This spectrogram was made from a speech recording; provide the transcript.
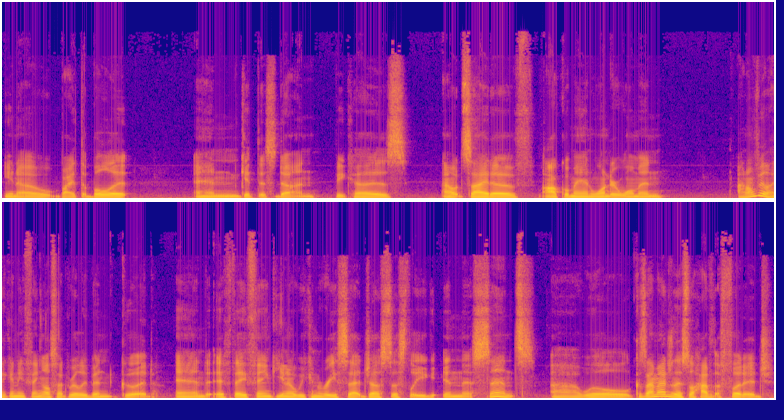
you know, bite the bullet and get this done because outside of Aquaman, Wonder Woman, I don't feel like anything else had really been good. And if they think, you know, we can reset Justice League in this sense, uh, we'll. Because I imagine they still have the footage.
